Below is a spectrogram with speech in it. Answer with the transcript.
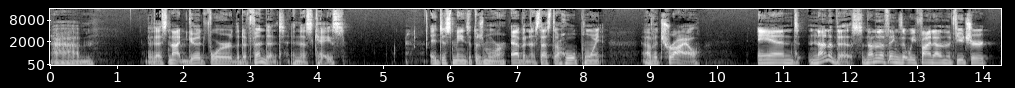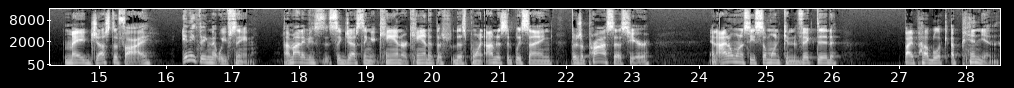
um, that that's not good for the defendant in this case. It just means that there's more evidence. That's the whole point of a trial and none of this, none of the things that we find out in the future may justify anything that we've seen. I'm not even suggesting it can or can't at this, this point. I'm just simply saying there's a process here, and I don't want to see someone convicted by public opinion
